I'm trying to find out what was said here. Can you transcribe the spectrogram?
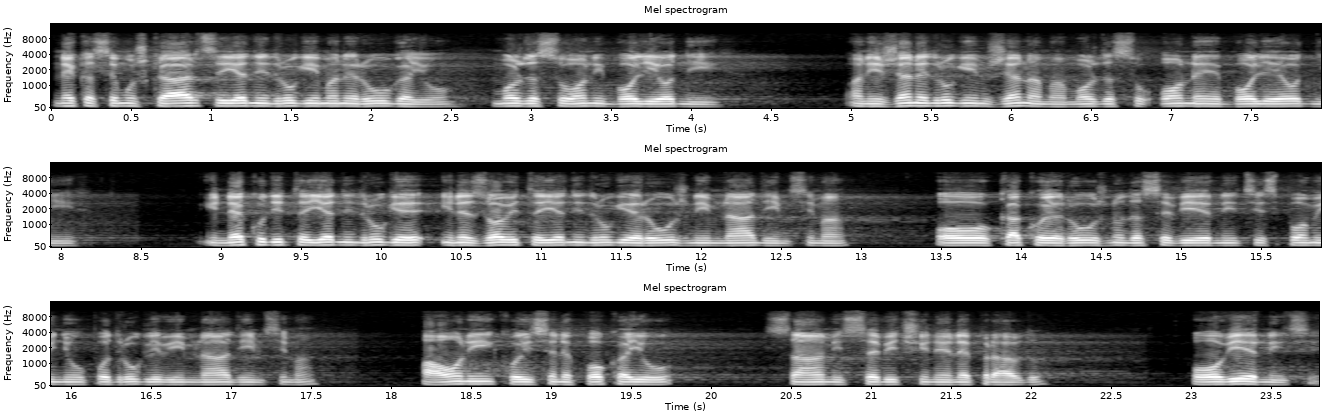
neka se muškarci jedni drugima ne rugaju, možda su oni bolji od njih, a ni žene drugim ženama, možda su one bolje od njih. I ne kudite jedni druge i ne zovite jedni druge ružnim nadimcima. O, kako je ružno da se vjernici spominju pod drugljivim nadimcima, a oni koji se ne pokaju sami sebi čine nepravdu. O vjernici,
